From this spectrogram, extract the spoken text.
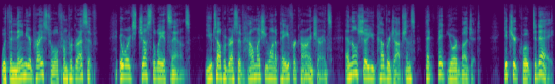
with the Name Your Price tool from Progressive. It works just the way it sounds. You tell Progressive how much you want to pay for car insurance, and they'll show you coverage options that fit your budget. Get your quote today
